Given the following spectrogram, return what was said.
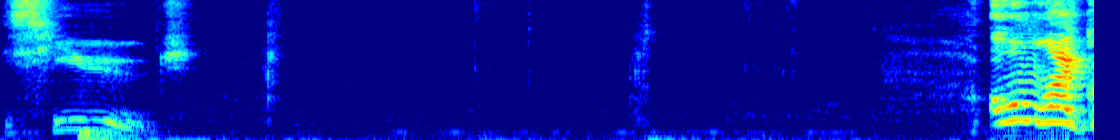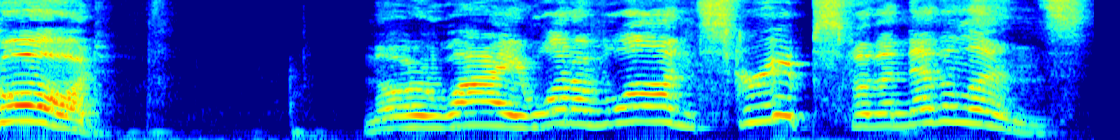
He's huge. Oh my god! No way! One of one! Scripts for the Netherlands!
